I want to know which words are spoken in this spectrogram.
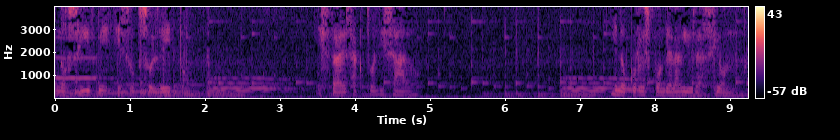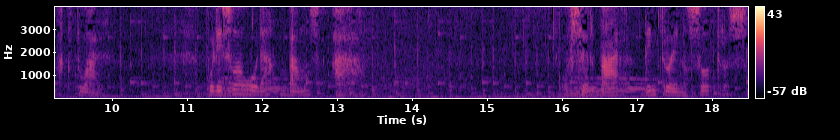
no sirve, es obsoleto, está desactualizado y no corresponde a la vibración actual. Por eso ahora vamos a observar dentro de nosotros,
